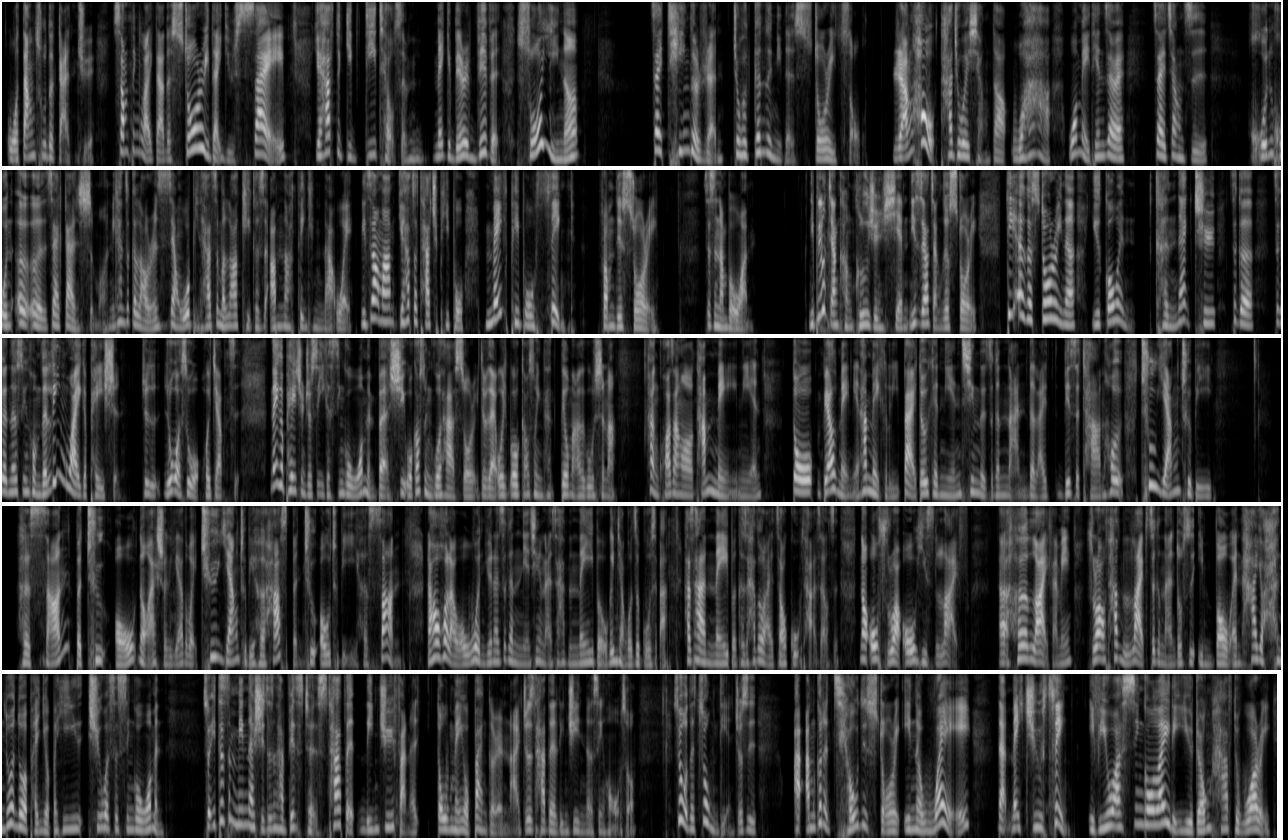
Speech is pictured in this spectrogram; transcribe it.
我当初的感觉，something like that. The story that you say, you have to give details and make it very vivid. 所以呢，在听的人就会跟着你的 story 走，然后他就会想到，哇，我每天在在这样子浑浑噩噩的在干什么？你看这个老人是这样，我比他这么 lucky，可是 I'm not thinking that way。你知道吗？You have to touch people, make people think from this story. 这是 number one。 你不用讲 conclusion 先，你只要讲这个 story。第二个 story 呢，you go and connect to 这个这个 nursing home 的另外一个 patient，就是如果是我会这样子，那个 patient 就是一个 single woman，but she 我告诉你过她的 story，对不对？我我告诉你她丢马的故事吗？她很夸张哦，她每年都不要每年，她每个礼拜都有一个年轻的这个男的来 visit 她，然后 too young to be。Her son, but too old. No, actually the other way. Too young to be her husband, too old to be her son. 然后后来我问，原来这个年轻的男是他的 neighbor。我跟你讲过这个故事吧？他是他的 neighbor，可是他都来照顾他这样子。那 all throughout all his life，呃、uh,，her life，I mean throughout 他的 life，这个男都是 involved，and 他有很多很多的朋友，but he she was a single woman。 所以 it doesn't mean that she doesn't have visitors。他的邻居反而都没有半个人来，就是他的邻居 nursing home。我说，所以我的重点就是 ，I I'm gonna tell this story in a way that makes you think. If you are a single lady, you don't have to worry.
